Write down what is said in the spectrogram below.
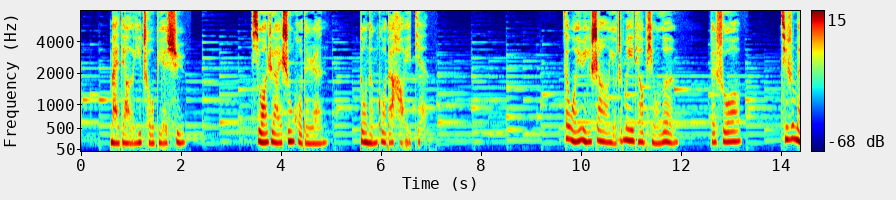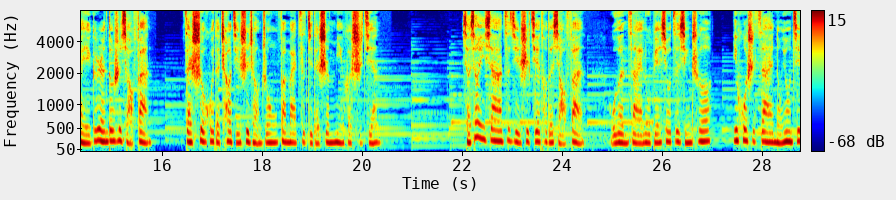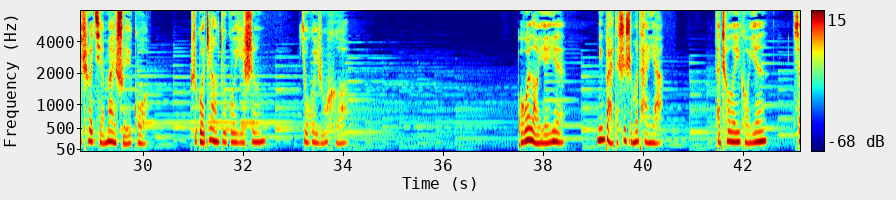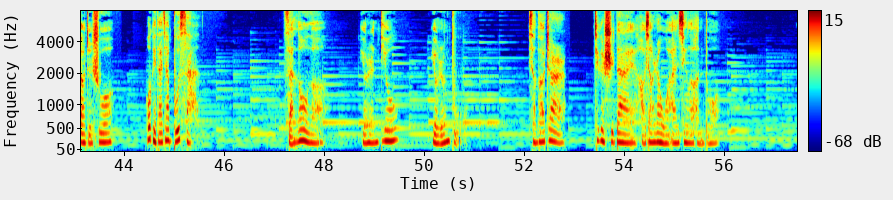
卖掉离愁别绪。希望热爱生活的人，都能过得好一点。在网易云上有这么一条评论，他说：“其实每一个人都是小贩，在社会的超级市场中贩卖自己的生命和时间。想象一下，自己是街头的小贩。”无论在路边修自行车，亦或是在农用机车前卖水果，如果这样度过一生，又会如何？我问老爷爷：“您摆的是什么摊呀？”他抽了一口烟，笑着说：“我给大家补伞。伞漏了，有人丢，有人补。想到这儿。”这个时代好像让我安心了很多。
